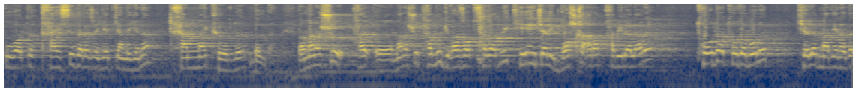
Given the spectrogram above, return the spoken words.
quvvati qaysi darajaga yetganligini hamma ko'rdi bildi va mana shu e, mana shu tabuk g'azoti sababli keyinchalik boshqa arab qabilalari to'da to'da bo'lib kelib Madinada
